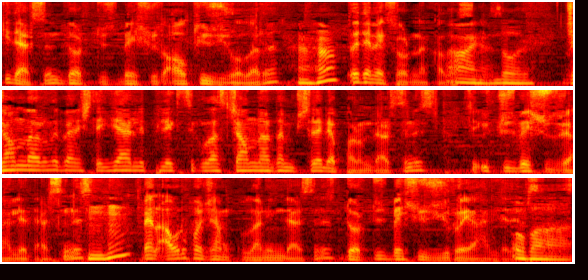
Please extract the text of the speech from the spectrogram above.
Gidersiniz 400, 500, 600 euroları hı. ödemek zorunda kalırsınız. Aynen doğru. Camlarını ben işte yerli plexiglas camlardan bir şeyler yaparım dersiniz. İşte 300-500 liraya halledersiniz. Hı hı. Ben Avrupa cam kullanayım dersiniz. 400-500 euroya halledersiniz. Oba.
